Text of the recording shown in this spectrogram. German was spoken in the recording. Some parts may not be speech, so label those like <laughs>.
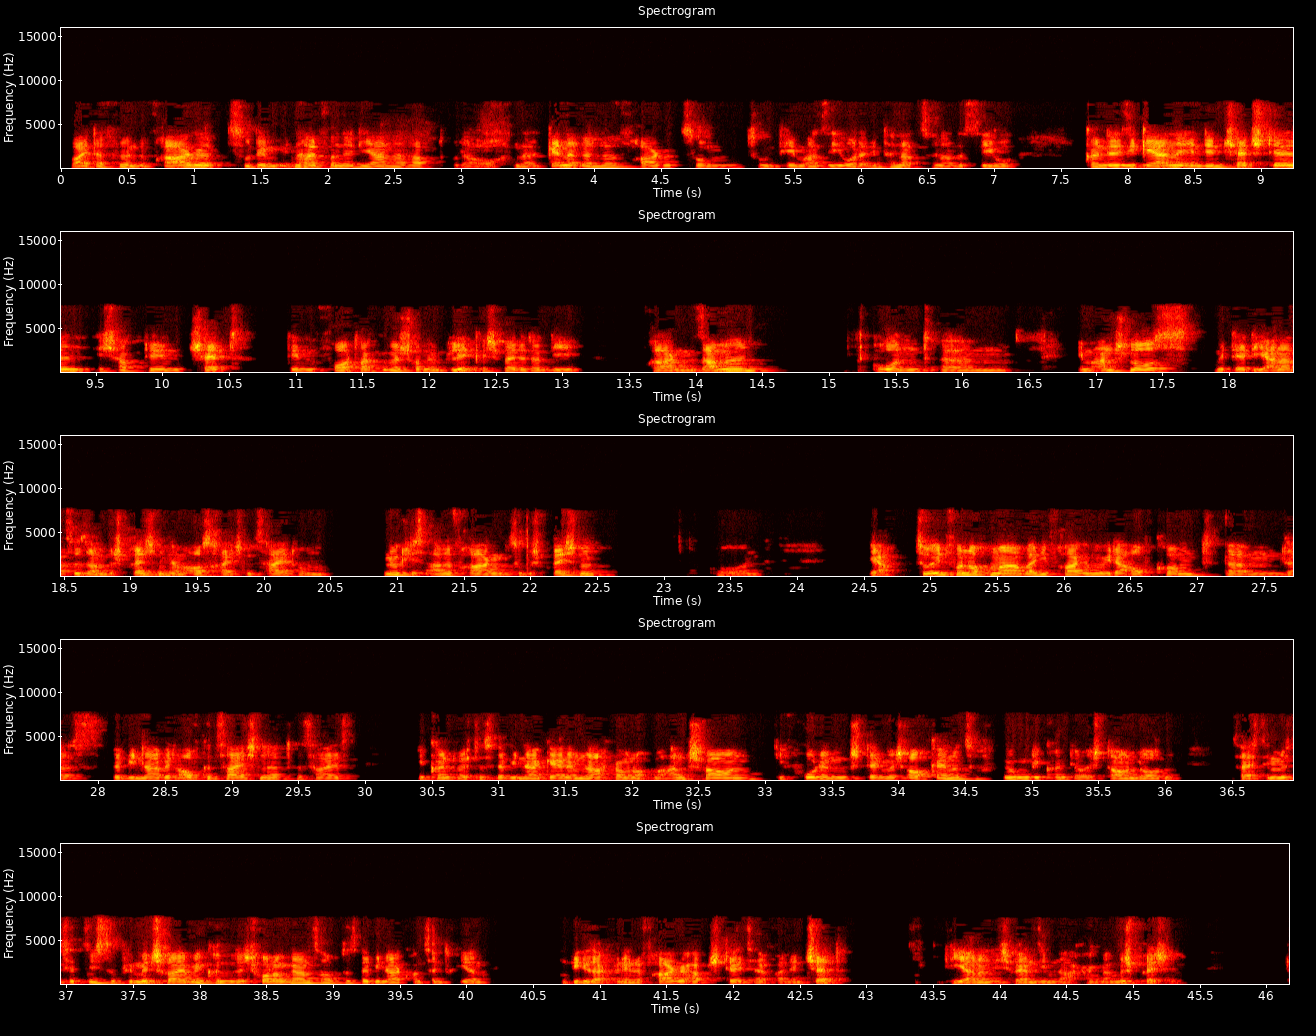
weiterführende Frage zu dem Inhalt von der Diana habt oder auch eine generelle Frage zum, zum Thema SEO oder internationales SEO, könnt ihr sie gerne in den Chat stellen. Ich habe den Chat, den Vortrag über schon im Blick. Ich werde dann die Fragen sammeln und ähm, im Anschluss mit der Diana zusammen besprechen. Wir haben ausreichend Zeit, um möglichst alle Fragen zu besprechen. Und ja, zur Info nochmal, weil die Frage immer wieder aufkommt. Ähm, das Webinar wird aufgezeichnet. Das heißt, ihr könnt euch das Webinar gerne im Nachgang nochmal anschauen. Die Folien stellen wir euch auch gerne zur Verfügung. Die könnt ihr euch downloaden. Das heißt, ihr müsst jetzt nicht so viel mitschreiben, ihr könnt euch voll und ganz auf das Webinar konzentrieren. Und wie gesagt, wenn ihr eine Frage habt, stellt sie einfach in den Chat. Diana und ich werden sie im Nachgang dann besprechen.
